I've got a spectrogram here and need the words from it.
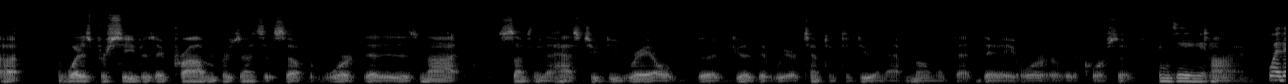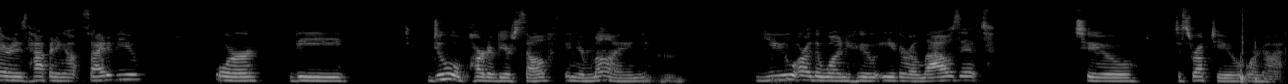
uh, what is perceived as a problem presents itself at work, that it is not something that has to derail the good that we are attempting to do in that moment, that day, or over the course of Indeed. time. Whether it is happening outside of you or the dual part of yourself in your mind, Mhm. You are the one who either allows it to disrupt you or not.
